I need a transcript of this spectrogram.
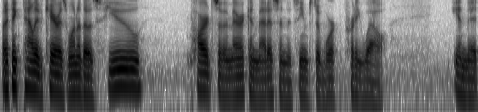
But I think palliative care is one of those few parts of American medicine that seems to work pretty well in that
